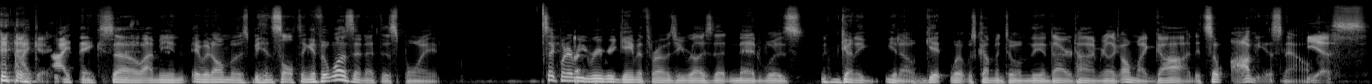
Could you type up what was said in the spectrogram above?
I, okay. I think so. I mean, it would almost be insulting if it wasn't at this point. It's like whenever you reread Game of Thrones, you realize that Ned was gonna, you know, get what was coming to him the entire time. You're like, oh my god, it's so obvious now. Yes.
